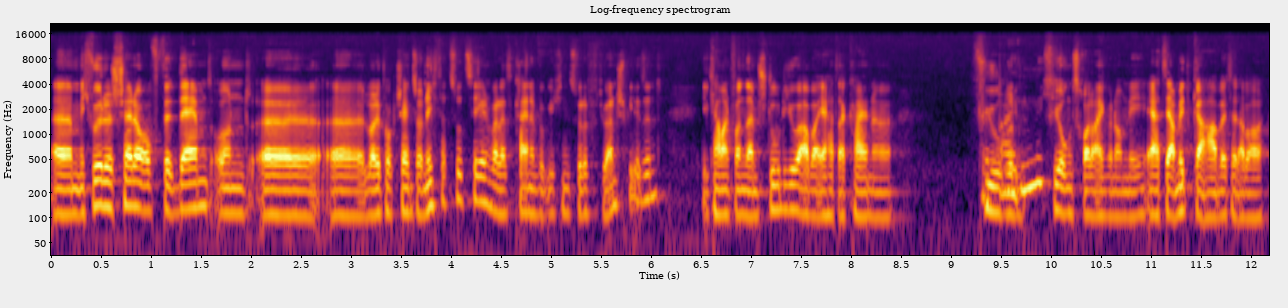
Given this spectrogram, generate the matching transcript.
Ähm, ich würde Shadow of the Damned und äh, äh, Lollipop Chainsaw nicht dazu zählen, weil das keine wirklichen Suda 51-Spiele sind. Die kamen halt von seinem Studio, aber er hat da keine Führen, Führungsrolle eingenommen. Nee, er hat ja mitgearbeitet, aber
